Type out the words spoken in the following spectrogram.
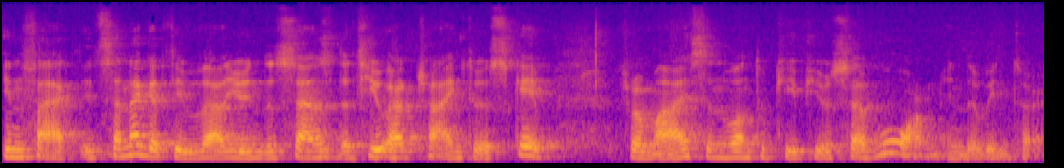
In fact, it's a negative value in the sense that you are trying to escape from ice and want to keep yourself warm in the winter.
